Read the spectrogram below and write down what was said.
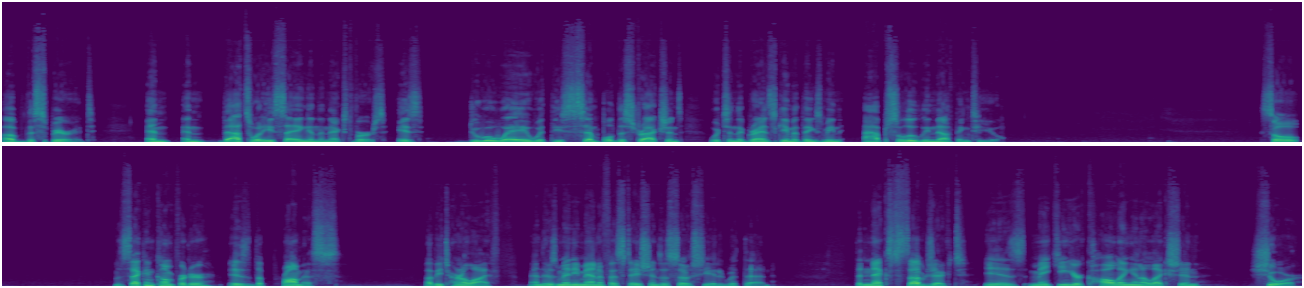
of the Spirit. And and that's what he's saying in the next verse is do away with these simple distractions which in the grand scheme of things mean absolutely nothing to you. So the second comforter is the promise of eternal life, and there's many manifestations associated with that. The next subject is making your calling and election sure.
